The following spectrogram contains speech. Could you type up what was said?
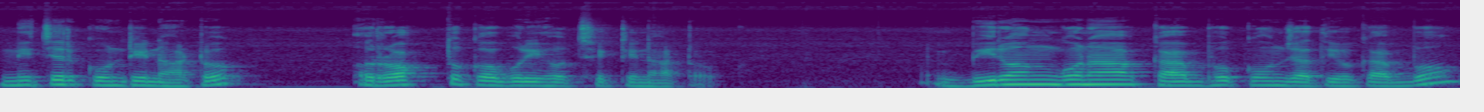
নিচের কোনটি নাটক? রক্ত কবরী হচ্ছে একটি নাটক। বীরঙ্গনা কাব্য কোন জাতীয় কাব্য?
